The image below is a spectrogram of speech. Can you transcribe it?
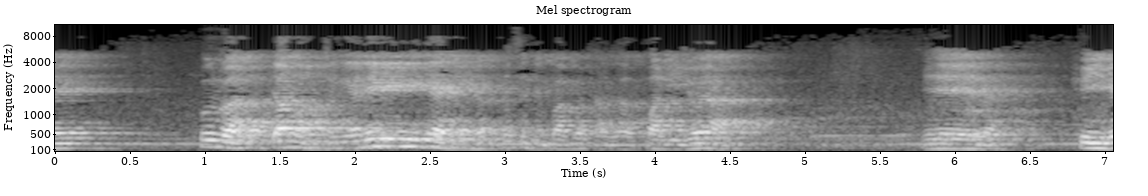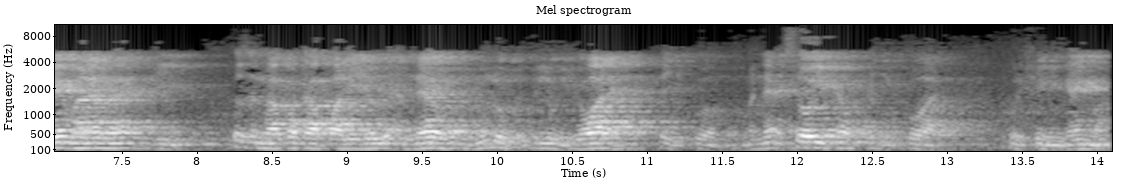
ယ်ဘုရားအကြောင်းတော်ငယ်လေးလေးတဲ့ပြီးတော့သစ္စာနဲ့ပါပထာသာပါဠိရောရအဲဖြေခဲ့မှလည်းဒီ သစ္စာနဲ့ပါပထာပါဠိရောရဲ့အလဲကိုအမှုလို့ဒီလိုရောရတယ်သိကိုမနဲ့အစိုးရတော့သိကိုရတယ်ကိုဖြေနေတိုင်းမှာ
